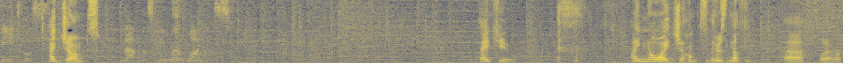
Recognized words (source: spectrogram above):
Cathedral City. I jumped. That must be where one is. Thank you. I know I jumped. There's nothing. Uh, whatever.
